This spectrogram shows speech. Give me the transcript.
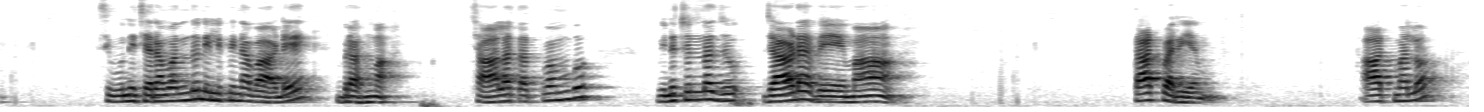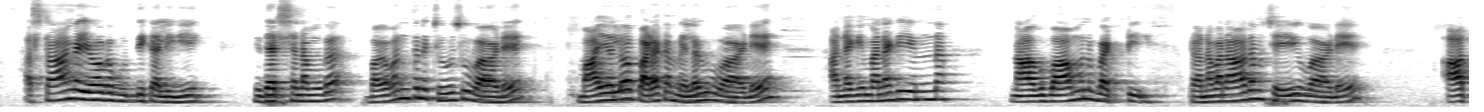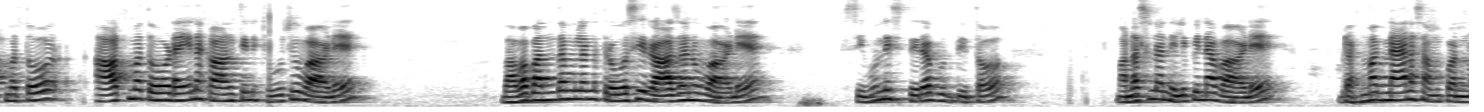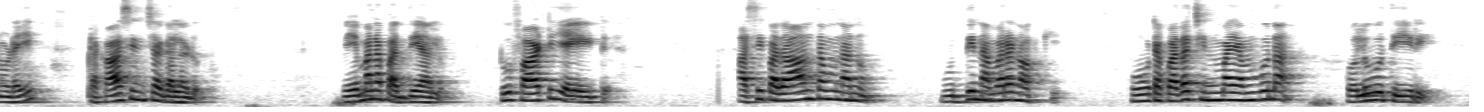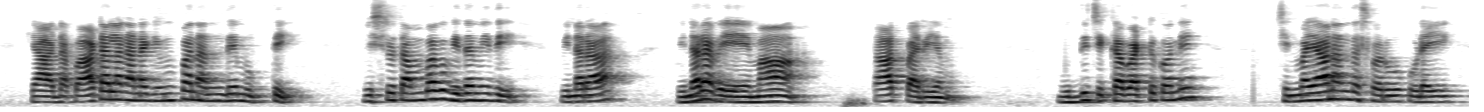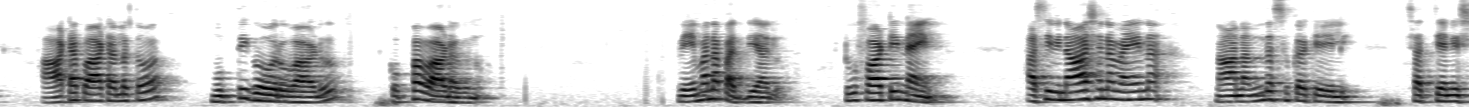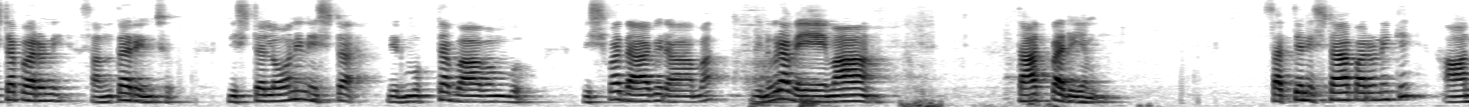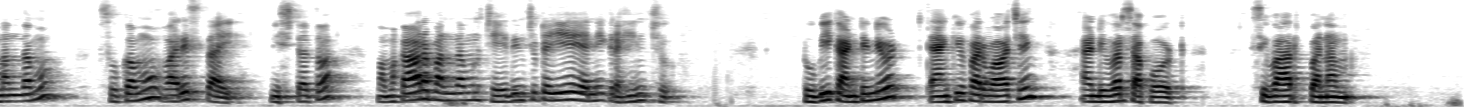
శివుని చెరమందు నిలిపిన వాడే బ్రహ్మ. చాలా తత్వంబు వినుచున్న జు జాడవేమా తాత్పర్యం. ఆత్మలో అష్టాంగ యోగ బుద్ధి కలిగి నిదర్శనముగా భగవంతుని చూచువాడే మాయలో పడక మెలగువాడే అనగి మనగి ఉన్న నాగుబామును బట్టి ప్రణవనాదం చేయువాడే ఆత్మతో ఆత్మతోడైన కాంతిని చూచువాడే భవబంధములను త్రోసి రాజను వాడే శివుని స్థిర బుద్ధితో మనసున నిలిపిన వాడే బ్రహ్మజ్ఞాన సంపన్నుడై ప్రకాశించగలడు. వేమన పద్యాలు. టూ ఫార్టీ ఎయిట్ అసి పదాంతమునను బుద్ధి నమర నొక్కి. పూటపద చిన్మయంబున కొలువు తీరి. యాటపాటల ననగింపనందే ముక్తి. విశ్రుతంబగు విధమిది. వినరా వినరవేమా? తాత్పర్యం బుద్ధి చిక్కబట్టుకొని చిన్మయానంద స్వరూపుడై ఆటపాటలతో ముక్తి గోరువాడు గొప్పవాడవును వేమన పద్యాలు. Two forty nine. హసి వినాశనమైన నానంద సుఖకేలి. సత్యనిష్టపరుని సంతరించు. నిష్టలోని నిష్ట నిర్ముక్త భావంబు. విశ్వదాభిరామ వినురవేమ. తాత్పర్యం. సత్యనిష్టాపరునికి ఆనందము సుఖము వరిస్తాయి. నిష్టతో మమకార బంధమును ఛేదించుటయే అని గ్రహించు. To be continued thank you for watching and your support. శివార్పణం.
